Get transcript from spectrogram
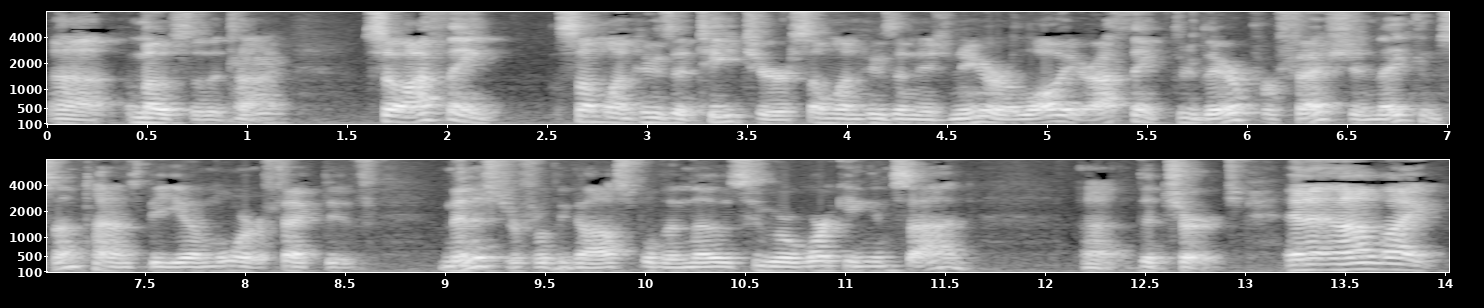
uh, most of the time. Right. So I think someone who's a teacher, someone who's an engineer or a lawyer, I think through their profession, they can sometimes be a more effective minister for the gospel than those who are working inside uh, the church. And, and I like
